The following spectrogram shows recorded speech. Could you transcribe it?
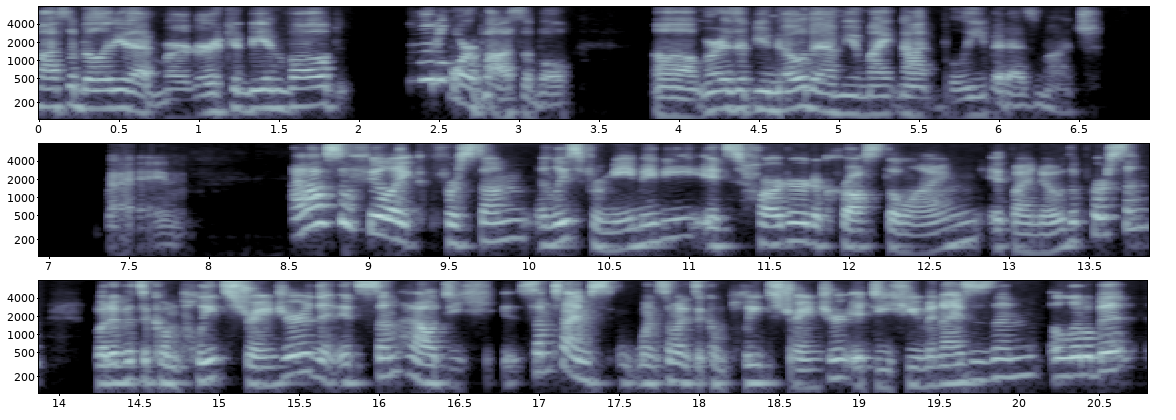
possibility that murder could be involved a little more possible. Um, whereas if you know them, you might not believe it as much. Right. I also feel like for some, at least for me, maybe it's harder to cross the line if I know the person. But if it's a complete stranger, then it's somehow de- sometimes when somebody's a complete stranger, it dehumanizes them a little bit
